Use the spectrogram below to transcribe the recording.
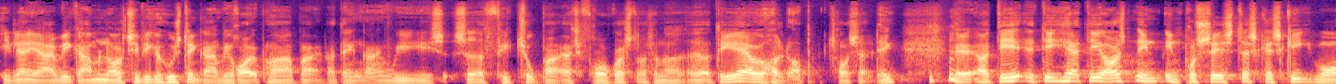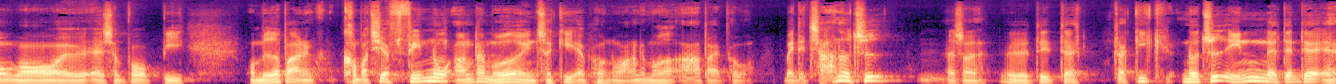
Hele og jeg, vi er gamle nok til, at vi kan huske dengang, vi røg på arbejde, og dengang vi sad og fik to bajer til frokost og sådan noget. Og det er jo holdt op, trods alt. Ikke? Øh, og det, det her, det er også en, en proces, der skal ske, hvor, hvor, øh, altså, hvor, vi, hvor medarbejderne kommer til at finde nogle andre måder at interagere på, nogle andre måder at arbejde på. Men det tager noget tid. Altså, øh, det, der, der gik noget tid inden, at den der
